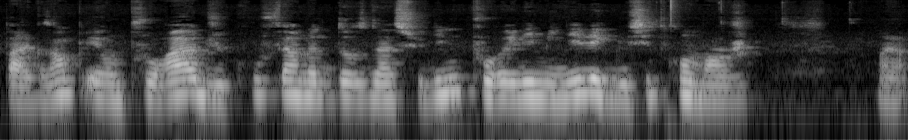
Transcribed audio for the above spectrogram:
par exemple, et on pourra du coup faire notre dose d'insuline pour éliminer les glucides qu'on mange. Voilà.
